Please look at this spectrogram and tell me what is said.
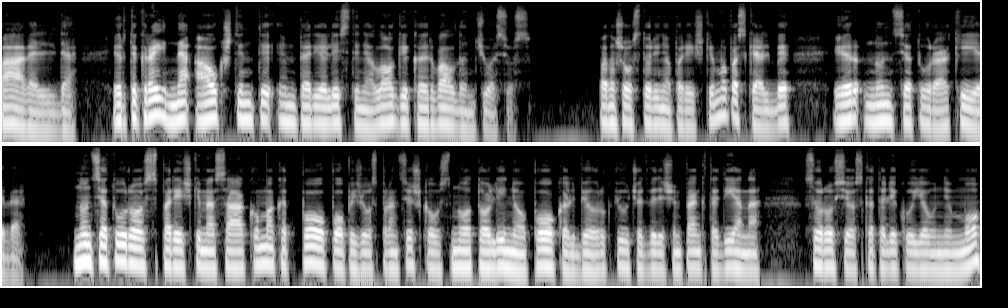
pavelde ir tikrai neaukštinti imperialistinę logiką ir valdančiuosius. Panašaus turinio pareiškimą paskelbė ir nunciatūra Kijeve. Nunciatūros pareiškime sakoma, kad po popiežiaus Pranciškaus nuotolinio pokalbio rūpiučio 25 dieną su Rusijos katalikų jaunimu,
